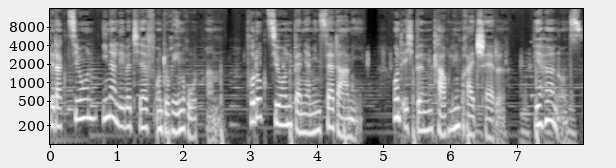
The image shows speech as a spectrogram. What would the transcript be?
Redaktion Ina Lebetjew und Doreen Rothmann. Produktion Benjamin Serdani. Und ich bin Caroline Breitschädel. Wir hören uns.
